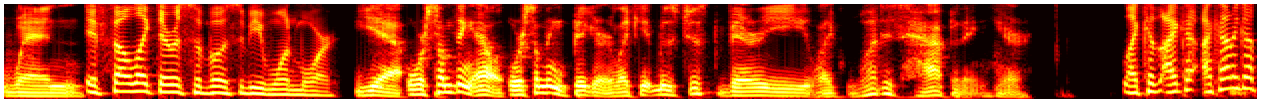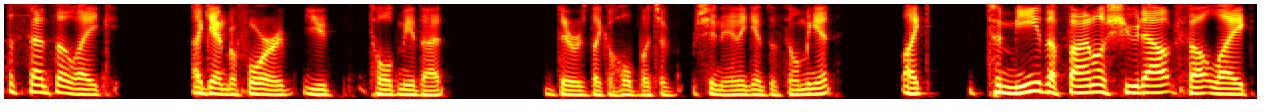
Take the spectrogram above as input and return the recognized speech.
when It felt like there was supposed to be one more. yeah, or something else, or something bigger. Like it was just very like, what is happening here? like because I, I kind of got the sense that like again before you told me that there was like a whole bunch of shenanigans with filming it like to me the final shootout felt like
